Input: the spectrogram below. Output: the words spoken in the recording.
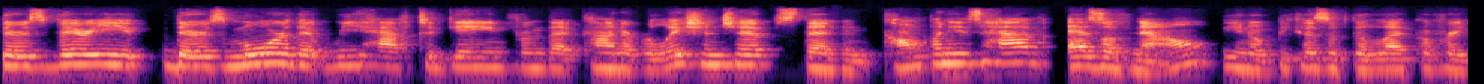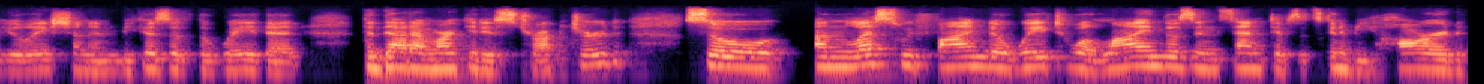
there's very there's more that we have to gain from that kind of relationships than companies have as of now. You know, because of the lack of regulation and because of the way that the data market is structured. So unless we find a way to align those incentives, it's going to be hard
